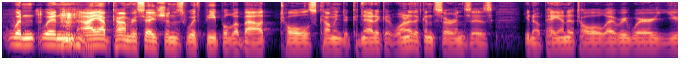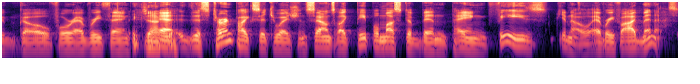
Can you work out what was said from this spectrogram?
when when I have conversations with people about tolls coming to Connecticut, one of the concerns is, you know, paying a toll everywhere you go for everything. Exactly. And this turnpike situation sounds like people must have been paying fees, you know, every five minutes.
